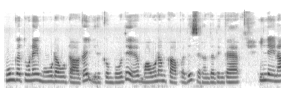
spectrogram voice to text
உங்கள் துணை மூட் அவுட்டாக இருக்கும்போது மௌனம் காப்பது சிறந்ததுங்க. இல்லைன்னா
